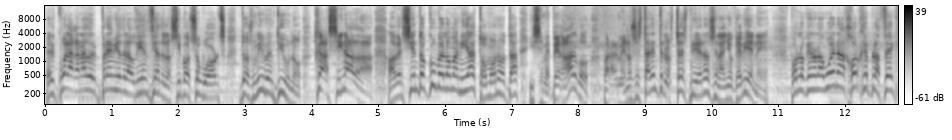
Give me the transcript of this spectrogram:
el cual ha ganado el premio de la audiencia de los Evox Awards 2021. ¡Casi nada! A ver si en Documelomanía tomo nota y se me pega algo, para al menos estar entre los tres primeros el año que viene. Por lo que enhorabuena a Jorge Placek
